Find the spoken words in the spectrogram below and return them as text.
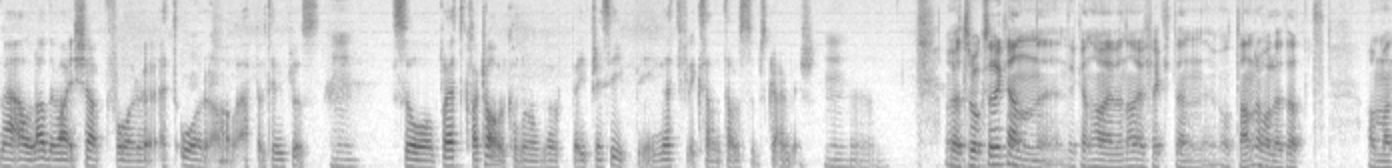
med alla device-köp får ett år av Apple TV+. Mm. Så på ett kvartal kommer de vara uppe i princip i Netflix antal subscribers. Mm. Mm. Och jag tror också det kan, det kan ha även ha effekten åt andra hållet att om man,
